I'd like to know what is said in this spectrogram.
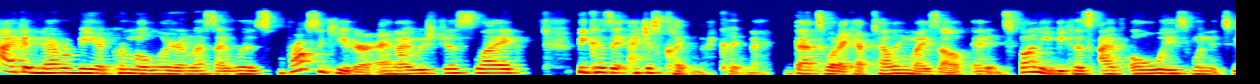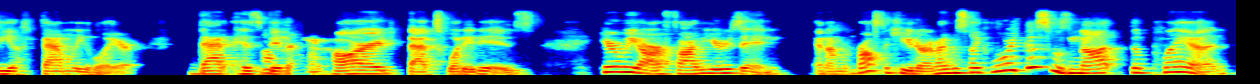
I could never be a criminal lawyer unless I was a prosecutor. And I was just like, because it, I just couldn't, I couldn't. I, that's what I kept telling myself. And it's funny because I've always wanted to be a family lawyer. That has been okay. my heart. That's what it is. Here we are, five years in and I'm a prosecutor. And I was like, Lord, this was not the plan.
